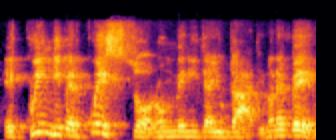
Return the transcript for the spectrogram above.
e quindi per questo non venite aiutati. Non è vero,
